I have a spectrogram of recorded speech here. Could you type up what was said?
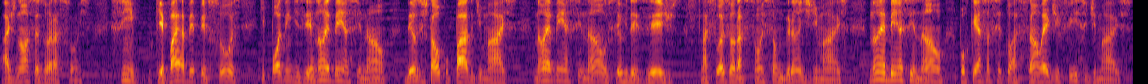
às nossas orações. Sim, porque vai haver pessoas que podem dizer: não é bem assim, não, Deus está ocupado demais, não é bem assim, não, os seus desejos, as suas orações são grandes demais, não é bem assim, não, porque essa situação é difícil demais.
